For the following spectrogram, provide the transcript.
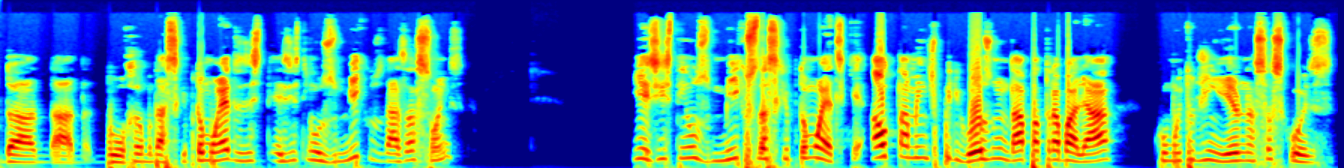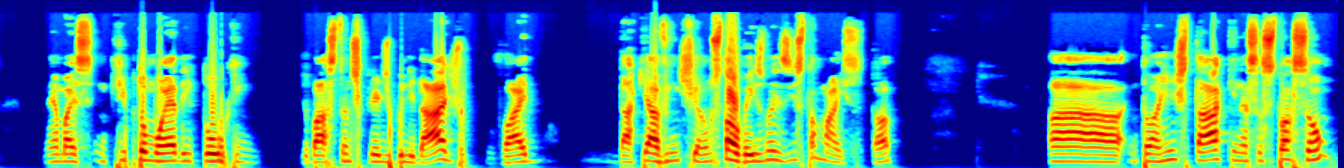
da, da, do ramo das criptomoedas. Existem os micos das ações e existem os micos das criptomoedas, que é altamente perigoso, não dá para trabalhar com muito dinheiro nessas coisas. Né, mas em criptomoeda e token de bastante credibilidade, vai daqui a 20 anos talvez não exista mais. Tá? Ah, então a gente está aqui nessa situação.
